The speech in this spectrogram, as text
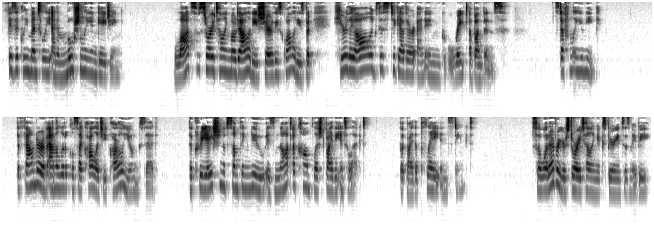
physically, mentally, and emotionally engaging. Lots of storytelling modalities share these qualities, but here they all exist together and in great abundance. It's definitely unique. The founder of analytical psychology, Carl Jung, said, The creation of something new is not accomplished by the intellect, but by the play instinct. So, whatever your storytelling experiences may be,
